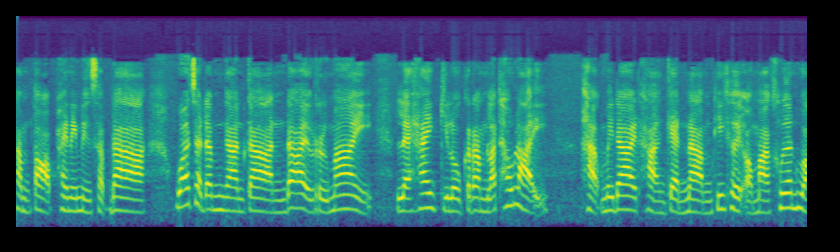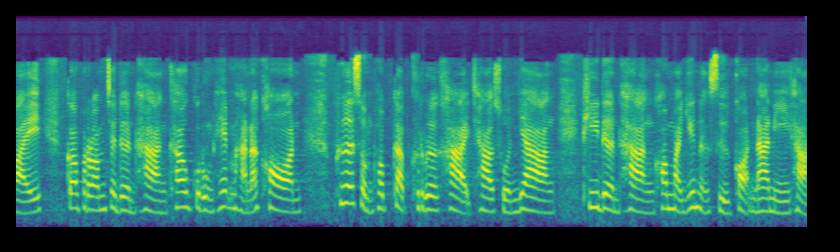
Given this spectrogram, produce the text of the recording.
คำตอบภายในหนึ่งสัปดาห์ ว่าจะดำเนินการได้หรือไม่ และให้กิโลกรัมละเท่าไหร่ หากไม่ได้ทางแกนนำที่เคยออกมาเคลื่อนไหว ก็พร้อมจะเดินทางเข้ากรุงเทพมหานคร เพื่อสมทบกับเครือข่ายชาวสวนยาง ที่เดินทางเข้ามายื่นหนังสือก่อนหน้านี้ค่ะ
